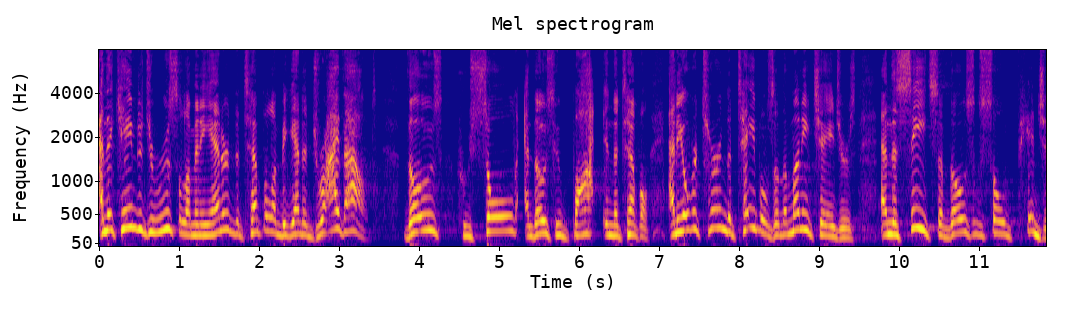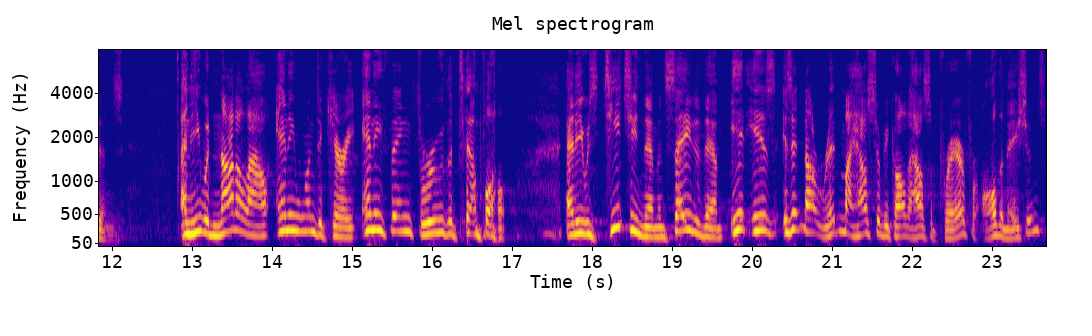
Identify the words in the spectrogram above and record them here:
And they came to Jerusalem, and he entered the temple and began to drive out those who sold and those who bought in the temple. And he overturned the tables of the money changers and the seats of those who sold pigeons. And he would not allow anyone to carry anything through the temple. And he was teaching them and saying to them, it is, is it not written, my house shall be called a house of prayer for all the nations?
